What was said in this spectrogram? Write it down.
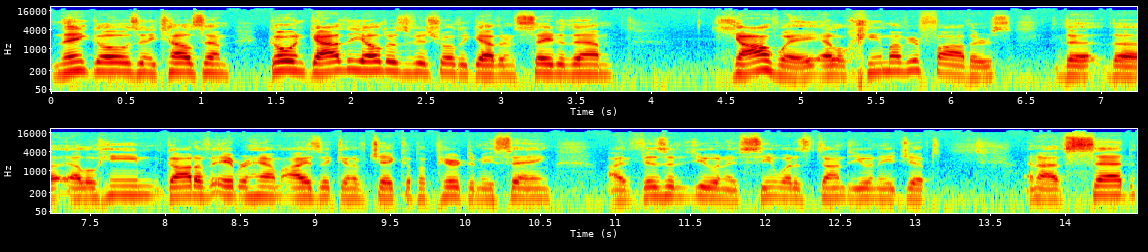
And then he goes and he tells them, Go and gather the elders of Israel together and say to them, Yahweh, Elohim of your fathers, the, the Elohim, God of Abraham, Isaac, and of Jacob, appeared to me, saying, I've visited you, and I've seen what is done to you in Egypt, and I've said,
